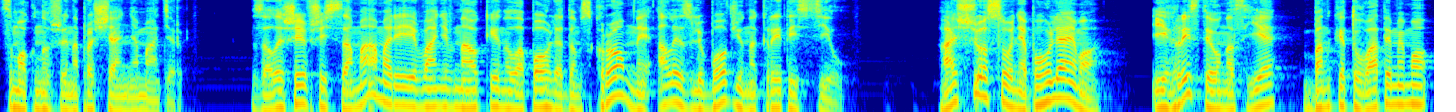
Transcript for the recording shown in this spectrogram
цмокнувши на прощання матір. Залишившись сама, Марія Іванівна окинула поглядом скромний, але з любов'ю накритий стіл. А що, Соня, погуляємо? Ігристи у нас є, банкетуватимемо.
